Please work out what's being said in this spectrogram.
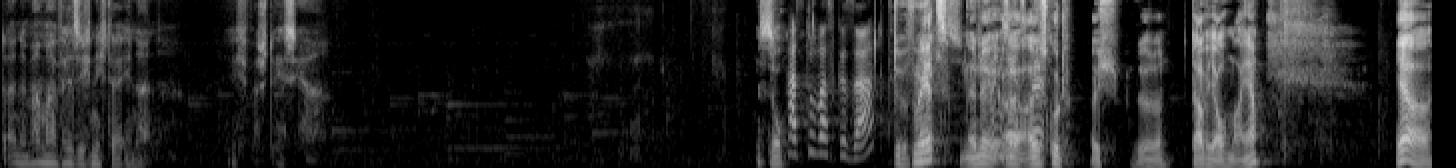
Deine Mama will sich nicht erinnern. Ich versteh's ja. So. Hast du was gesagt? Dürfen wir jetzt? Nee, nee, äh, alles gut. Ich äh, darf ich auch mal, ja? Ja,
